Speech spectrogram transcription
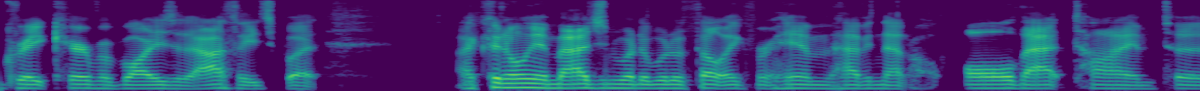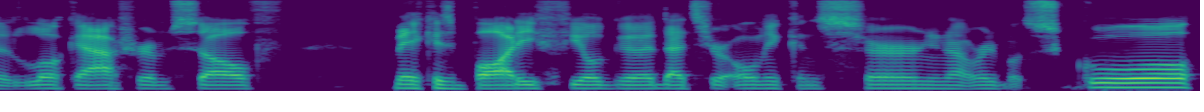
great care of our bodies as athletes, but I could only imagine what it would have felt like for him having that all that time to look after himself, make his body feel good. That's your only concern. You're not worried about school.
